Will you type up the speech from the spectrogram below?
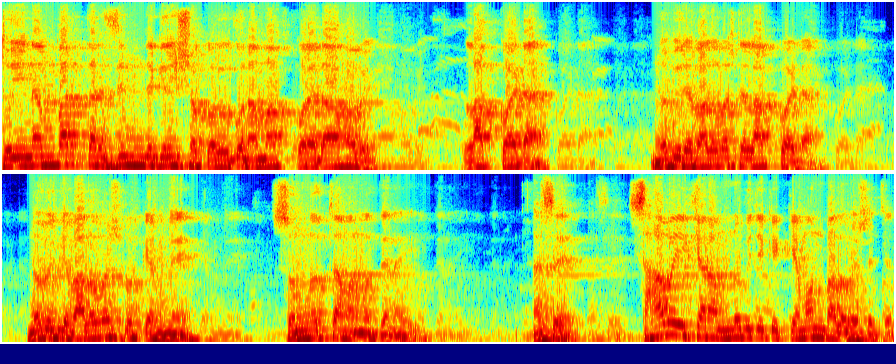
দুই নাম্বার, তার জিন্দগির সকল গুণা মাফ করে দেওয়া হবে। লাভ কয়টা? নবীরে ভালোবাসলে লাভ কয়টা? নবীকে ভালোবাসবো কেমনে? সুন্নত আমার মধ্যে নাই। আছে? সাহাবাই কেরাম নবীজিকে কেমন ভালোবেসেছেন?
